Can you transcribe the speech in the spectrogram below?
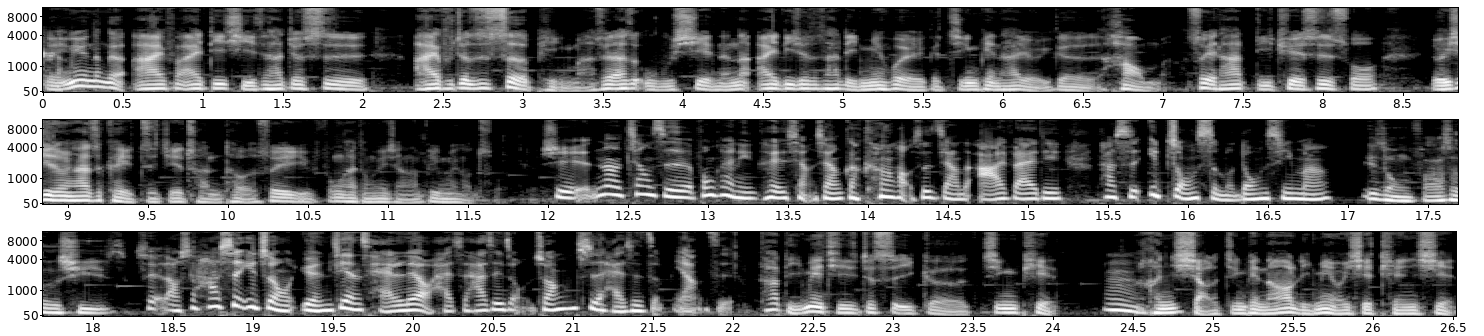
对，因为那个 RFID 其实它就是 RF 就是射频嘛，所以它是无线的。那 ID 就是它里面会有一个晶片，它有一个号码，所以它的确是说有一些东西它是可以直接穿透。所以丰凯同学讲的并没有错。是，那这样子，丰凯，你可以想象刚刚老师讲的 RFID 它是一种什么东西吗？一种发射器，所以老师，它是一种元件材料，还是它是一种装置，还是怎么样子？它里面其实就是一个晶片，嗯，很小的晶片，然后里面有一些天线。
